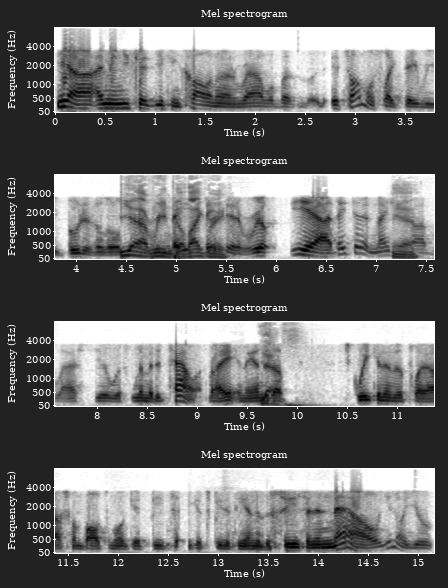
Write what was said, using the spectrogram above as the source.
Yeah, I mean, you could you can call it an unravel, but it's almost like they rebooted a little. Yeah, bit. rebuild, They, I agree. They did a real, yeah, they did a nice Yeah. job last year with limited talent, right? And they ended up squeaking into the playoffs when Baltimore get beat gets beat at the end of the season. And now, you know, you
